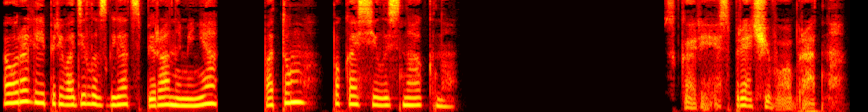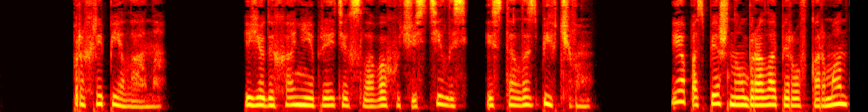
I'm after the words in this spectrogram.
Аурелия переводила взгляд с пера на меня, потом покосилась на окно. «Скорее спрячь его обратно», — прохрипела она. Ее дыхание при этих словах участилось и стало сбивчивым. Я поспешно убрала перо в карман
